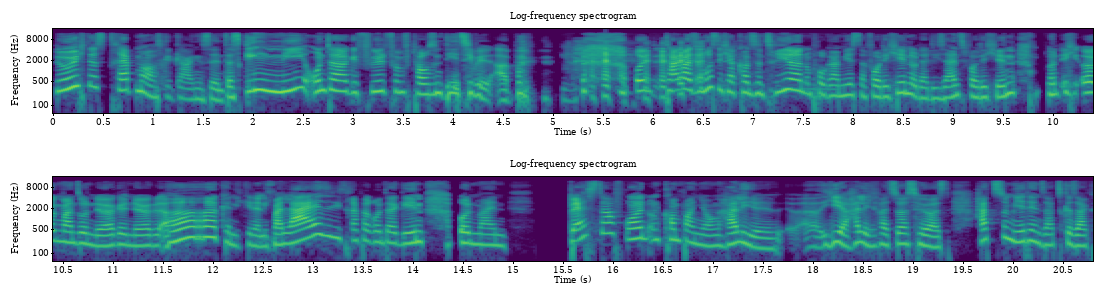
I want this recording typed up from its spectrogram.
durch das Treppenhaus gegangen sind. Das ging nie unter gefühlt 5000 Dezibel ab. und teilweise musste ich ja konzentrieren und programmierst da vor dich hin oder designs vor dich hin. Und ich irgendwann so nörgel, nörgel, ah, können die Kinder nicht mal leise die Treppe runtergehen. Und mein bester Freund und Kompagnon Halil, äh, hier Halil, falls du das hörst, hat zu mir den Satz gesagt,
